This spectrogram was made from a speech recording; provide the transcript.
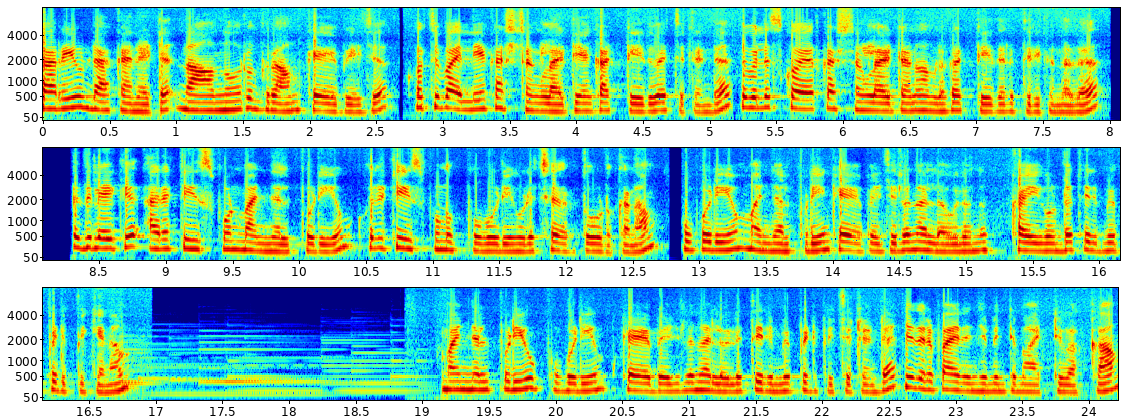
കറി ഉണ്ടാക്കാനായിട്ട് നാനൂറ് ഗ്രാം കേബേജ് കുറച്ച് വലിയ കഷ്ണങ്ങളായിട്ട് ഞാൻ കട്ട് ചെയ്ത് വെച്ചിട്ടുണ്ട്. ഇതുപോലെ സ്ക്വയർ കഷ്ണങ്ങളായിട്ടാണ് നമ്മൾ കട്ട് ചെയ്തെടുത്തിരിക്കുന്നത്. ഇതിലേക്ക് അര ടീസ്പൂൺ മഞ്ഞൾപ്പൊടിയും ഒരു ടീസ്പൂൺ ഉപ്പുപൊടിയും കൂടി ചേർത്ത് കൊടുക്കണം. ഉപ്പുപൊടിയും മഞ്ഞൾപ്പൊടിയും കേബേജിൽ നല്ലപോലെ ഒന്ന് കൈകൊണ്ട് തിരുമ്മി പിടിപ്പിക്കണം. മഞ്ഞൾപ്പൊടിയും ഉപ്പുപൊടിയും കേബേജിൽ നല്ലപോലെ തിരുമ്മി പിടിപ്പിച്ചിട്ടുണ്ട്. ഇതൊരു പതിനഞ്ച് മിനിറ്റ് മാറ്റി വെക്കാം.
